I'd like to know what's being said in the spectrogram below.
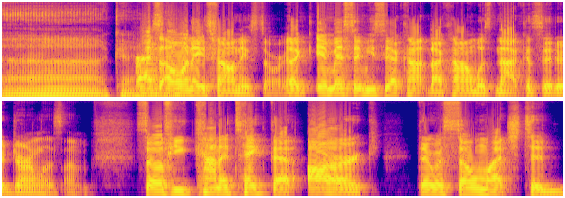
ah, okay. That's ONA's founding story. Like MSNBC.com was not considered journalism. So if you kind of take that arc, there was so much to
